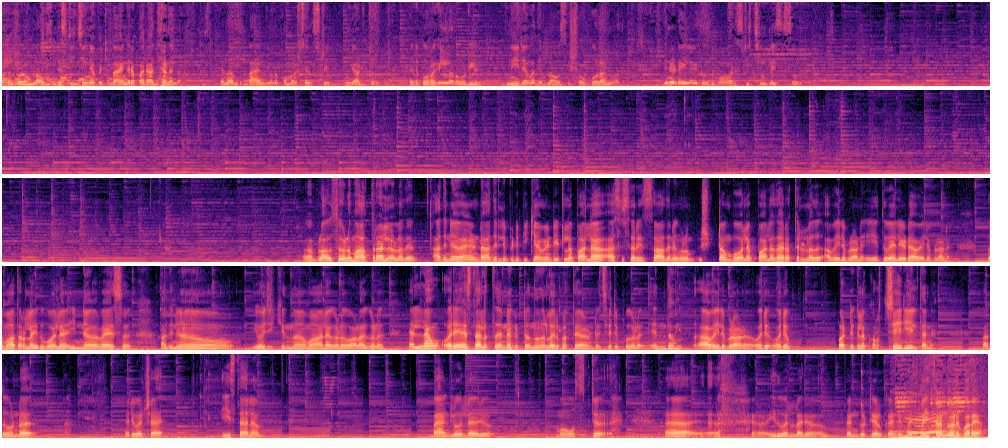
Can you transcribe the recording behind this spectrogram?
പലപ്പോഴും ബ്ലൗസിന്റെ സ്റ്റിച്ചിങ്ങിനെ പറ്റി ഭയങ്കര പരാതിയാണല്ലോ. എന്നാൽ ബാംഗ്ലൂരിലെ കൊമേഴ്ഷ്യൽ സ്ട്രീറ്റിന്റെ അടുത്ത് അതിന്റെ പുറകിലുള്ള റോഡിൽ നിരവധി ബ്ലൗസ് ഷോപ്പുകളാണുള്ളത്. ഇതിനിടയിലായിട്ട് ഒരുപാട് സ്റ്റിച്ചിങ് പ്ലേസസ് ഉണ്ട്. ബ്ലൗസുകൾ മാത്രമല്ല ഉള്ളത്. അതിന് വേണ്ട അതിൽ പിടിപ്പിക്കാൻ വേണ്ടിയിട്ടുള്ള പല അക്സസറീസ് സാധനങ്ങളും ഇഷ്ടം പോലെ പലതരത്തിലുള്ളത് അവൈലബിൾ ആണ്. ഏത് വിലയുടെ അവൈലബിൾ ആണ്. അത് മാത്രമല്ല ഇതുപോലെ ഇന്നർ വേഴ്സ് അതിന് യോജിക്കുന്ന മാലകൾ വളകൾ എല്ലാം ഒരേ സ്ഥലത്ത് തന്നെ കിട്ടുന്നു എന്നുള്ളൊരു പ്രത്യേകതയുണ്ട് ചെരുപ്പുകൾ എന്തും അവൈലബിൾ ആണ്. ഒരു ഒരു പർട്ടിക്കുലർ കുറച്ച് ഏരിയയിൽ തന്നെ. അതുകൊണ്ട് ഒരുപക്ഷെ ഈ സ്ഥലം ബാംഗ്ലൂരിലെ ഒരു മോസ്റ്റ് ഇതുപോലുള്ളൊരു പെൺകുട്ടികൾക്ക് വേണ്ടിയിട്ടുള്ള ഒരു പ്ലേസ് ആണെന്ന് വേണമെങ്കിൽ പറയാം.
